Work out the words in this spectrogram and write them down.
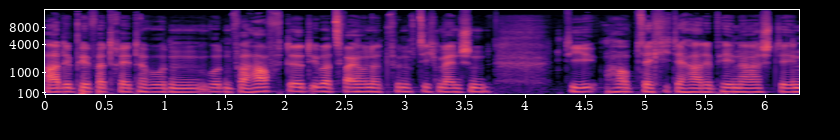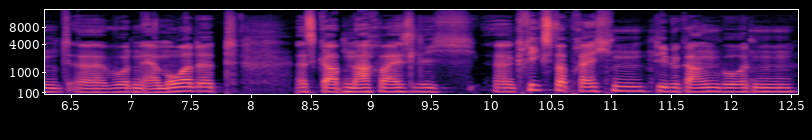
HDP-Vertreter wurden, wurden verhaftet, über 250 Menschen, die hauptsächlich der HDP nahestehend, äh, wurden ermordet. Es gab nachweislich äh, Kriegsverbrechen, die begangen wurden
